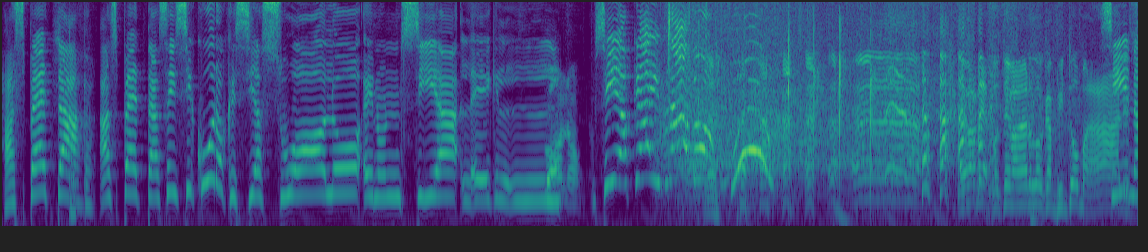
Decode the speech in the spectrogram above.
Aspetta, aspetta, sei sicuro che sia suolo e non sia... le- l- Suono. Sì, ok, bravo! E vabbè, poteva averlo capito male. sì, no,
